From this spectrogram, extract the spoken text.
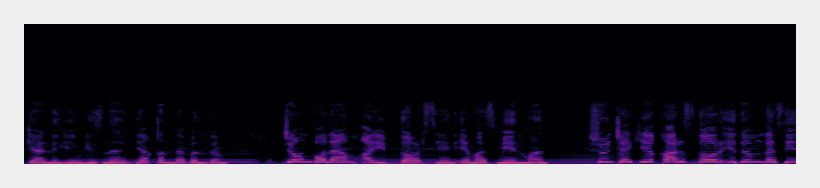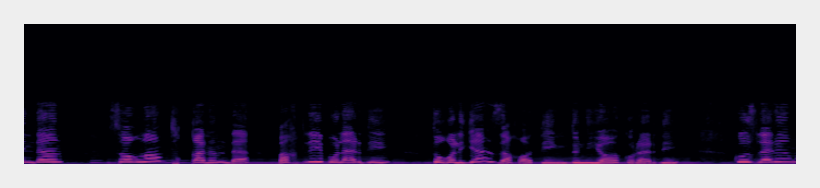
ekanligingizni yaqinda bildim. Jon bolam aybdor sen emas menman. Shunchaki qarzdor edimda sendan. Sog'lom tuqqanimda baxtli bo'larding. Tug'ilgan zahoting dunyo ko'rarding. Ko'zlarim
